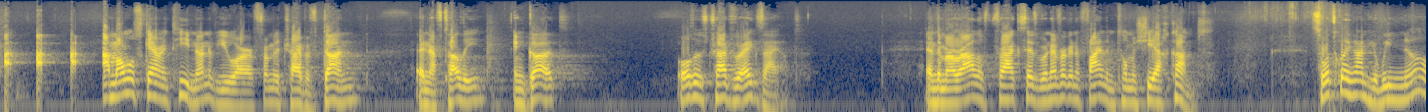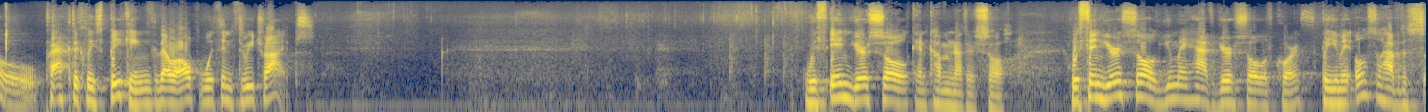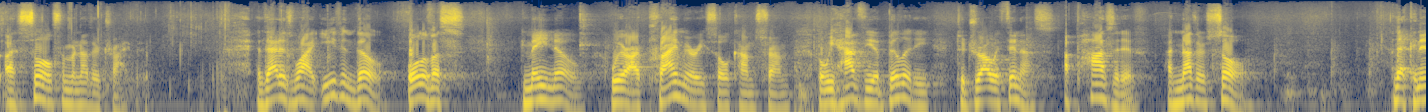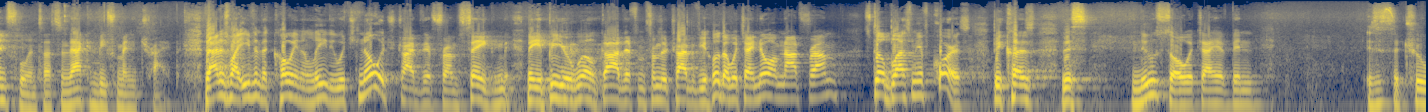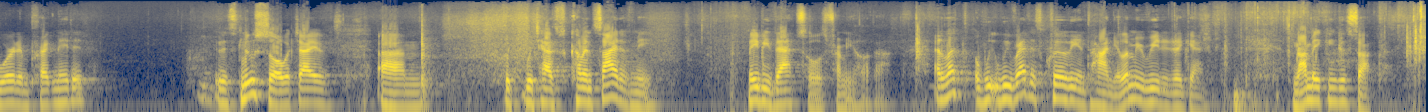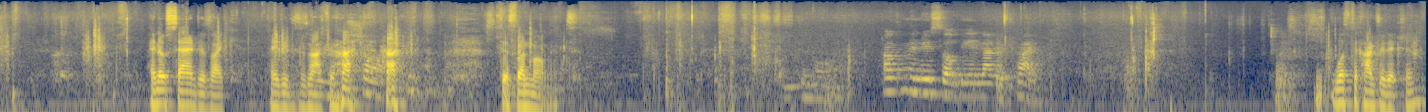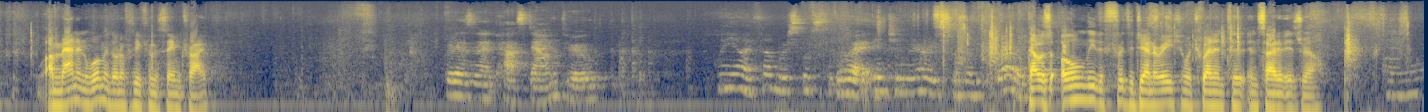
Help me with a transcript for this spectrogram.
I, I'm almost guaranteed none of you are from the tribe of Dan and Naphtali and Gad. All those tribes were exiled. And the Maharal of Prague says we're never going to find them until Mashiach comes. So what's going on here? We know, practically speaking, that we're all within three tribes. Within your soul can come another soul. Within your soul, you may have your soul, of course, but you may also have a soul from another tribe. And that is why, even though all of us may know where our primary soul comes from, but we have the ability to draw within us a positive, another soul that can influence us, and that can be from any tribe. That is why even the Kohen and Levi, which know which tribe they're from, say, May it be your will, God, that from, from the tribe of Yehuda, which I know I'm not from, still bless me, of course, because this new soul, which I have been, is this the true word, impregnated? This new soul, which I have, um, which, which has come inside of me, maybe that soul is from Yehuda. And let we, we read this clearly in Tanya. Let me read it again. I'm not making this up. I know Sandra's like, maybe this is not true. Just one moment. How can the new soul be another tribe? What's the contradiction? A man and woman don't have to be from the same tribe. But isn't it passed down through? Well, yeah, I thought we are supposed to uh, Right. intermarry somebody first. That was only the, for the generation which went into inside of Israel. Oh.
